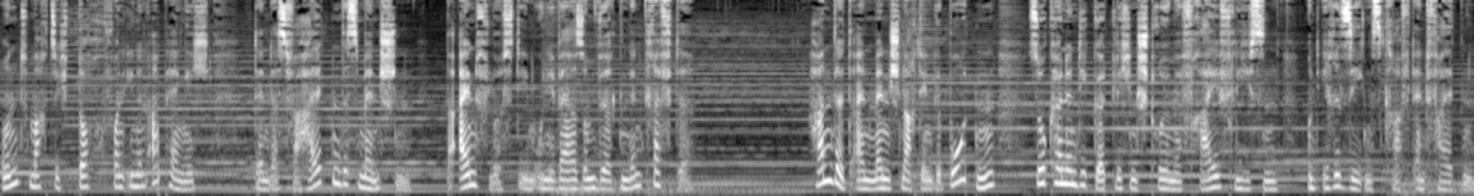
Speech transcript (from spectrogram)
und macht sich doch von ihnen abhängig, denn das Verhalten des Menschen beeinflusst die im Universum wirkenden Kräfte. Handelt ein Mensch nach den Geboten, so können die göttlichen Ströme frei fließen und ihre Segenskraft entfalten.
